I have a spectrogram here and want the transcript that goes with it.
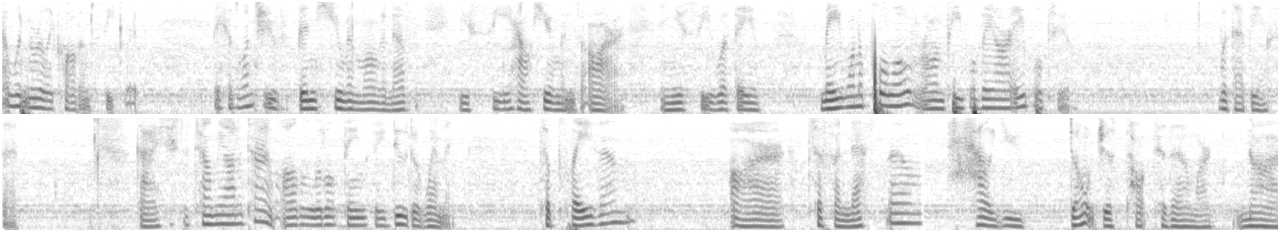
I wouldn't really call them secrets, because once you've been human long enough, you see how humans are, and you see what they may want to pull over on people they are able to. With that being said, guys used to tell me all the time all the little things they do to women to play them are to finesse them, how you don't just talk to them or nah,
